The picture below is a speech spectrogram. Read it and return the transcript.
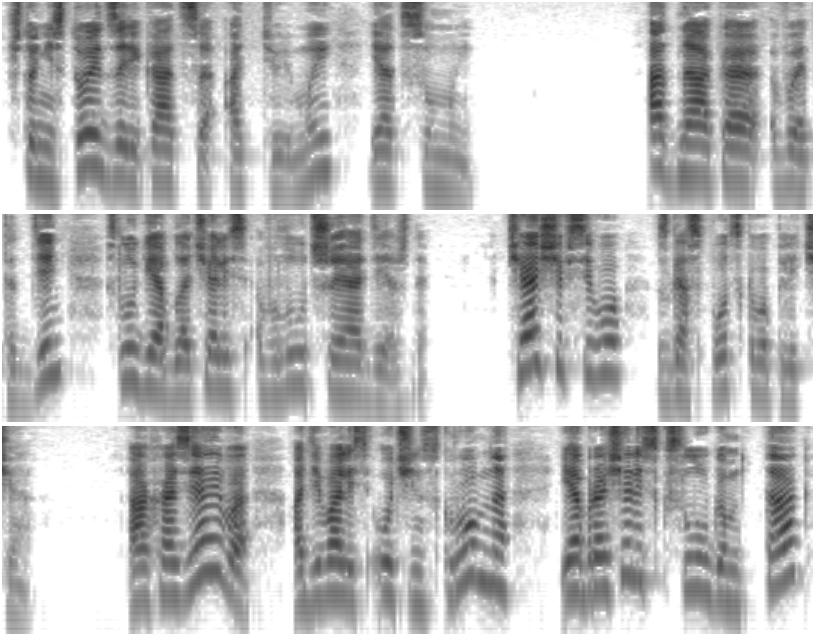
что не стоит зарекаться от тюрьмы и от сумы. Однако в этот день слуги облачались в лучшие одежды, чаще всего с господского плеча. А хозяева одевались очень скромно и обращались к слугам так,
